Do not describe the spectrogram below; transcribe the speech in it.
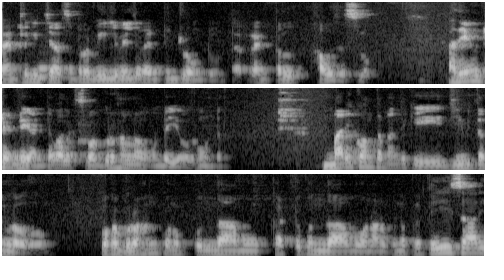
రెంట్లకి ఇచ్చేస్తుంటారు. వీళ్ళు వెళ్ళి రెంట్ ఇంట్లో ఉంటూ ఉంటారు. రెంటల్ హౌజెస్లో అదేమిటండి అంటే వాళ్ళకి స్వగృహంలో ఉండే యోగం ఉండదు. మరికొంతమందికి జీవితంలో ఒక గృహం కొనుక్కుందాము కట్టుకుందాము అని అనుకున్న ప్రతిసారి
